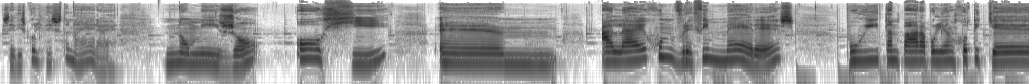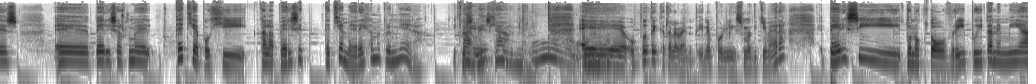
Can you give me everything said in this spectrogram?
Σε δύσκολη θέση στον αέρα, ε. Νομίζω όχι αλλά έχουν βρεθεί μέρες που ήταν πάρα πολύ αγχωτικές. Ε, πέρυσι, ας πούμε, τέτοια εποχή. Καλά, πέρυσι τέτοια μέρα είχαμε πρεμιέρα. Αλήθεια; Ναι. Ε, οπότε καταλαβαίνετε, είναι πολύ σημαντική μέρα. Πέρυσι τον Οκτώβρη που ήταν μια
